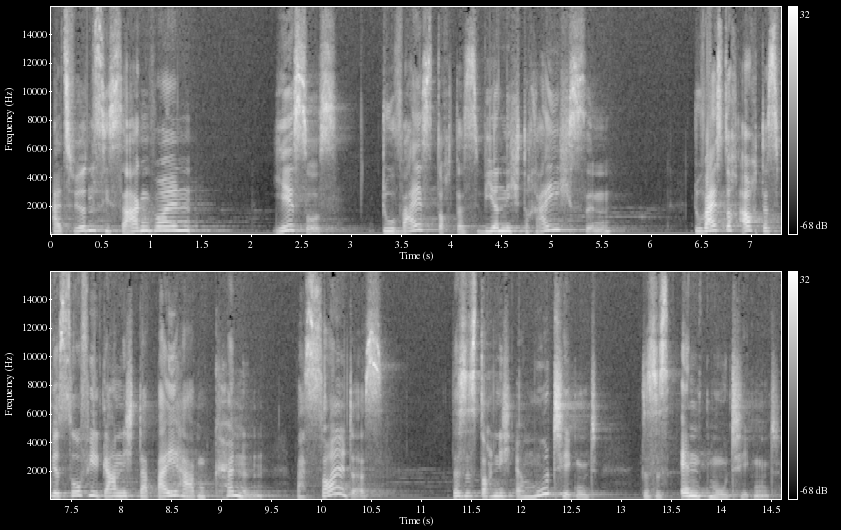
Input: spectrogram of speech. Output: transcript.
Als würden sie sagen wollen, Jesus, du weißt doch, dass wir nicht reich sind. Du weißt doch auch, dass wir so viel gar nicht dabei haben können. Was soll das? Das ist doch nicht ermutigend, das ist entmutigend.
